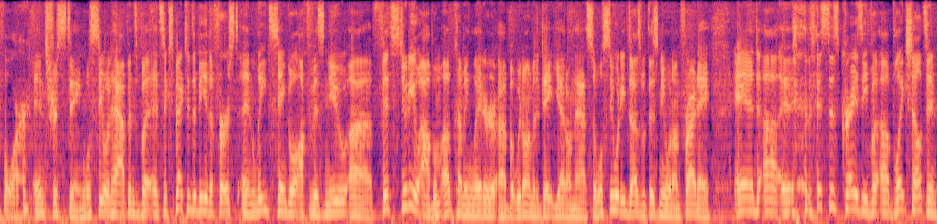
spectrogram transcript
for. Interesting. We'll see what happens, but it's expected to be the first and lead single off of his new uh, fifth studio album, upcoming later. Uh, but we don't have a date yet on that, so we'll see what he does with this new one on Friday. And uh, this is crazy, but uh, Blake Shelton,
